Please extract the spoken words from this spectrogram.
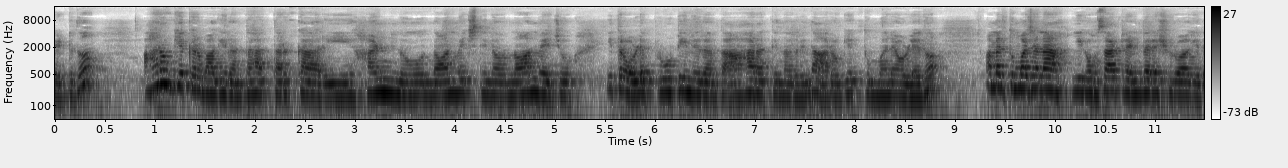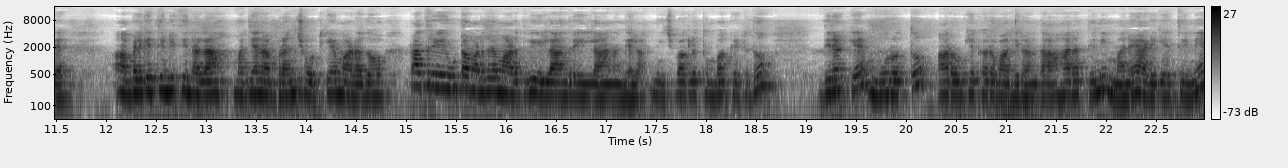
ಕೆಟ್ಟದು. ಆರೋಗ್ಯಕರವಾಗಿರೋಂತಹ ತರಕಾರಿ, ಹಣ್ಣು ನಾನ್ ವೆಜ್ ತಿನ್ನೋರು ನಾನ್ ವೆಜ್ಜು ಈ ಥರ ಒಳ್ಳೆ ಪ್ರೋಟೀನ್ ಇರೋಂಥ ಆಹಾರ ತಿನ್ನೋದ್ರಿಂದ ಆರೋಗ್ಯಕ್ಕೆ ತುಂಬಾ ಒಳ್ಳೆಯದು ಆಮೇಲೆ ತುಂಬ ಜನ ಈಗ ಹೊಸ ಟ್ರೆಂಡ್ ಬೇರೆ ಶುರುವಾಗಿದೆ. ಬೆಳಗ್ಗೆ ತಿಂಡಿ ತಿನ್ನಲ್ಲ, ಮಧ್ಯಾಹ್ನ ಬ್ರಂಚ್ ಒಟ್ಟಿಗೆ ಮಾಡೋದು, ರಾತ್ರಿ ಊಟ ಮಾಡಿದ್ರೆ ಮಾಡಿದ್ವಿ, ಇಲ್ಲ ಅಂದರೆ ಇಲ್ಲ ಅನ್ನೋಂಗೆಲ್ಲ. ನಿಜವಾಗ್ಲೂ ತುಂಬ ಕೆಟ್ಟದು. ದಿನಕ್ಕೆ ಮೂರೊತ್ತು ಆರೋಗ್ಯಕರವಾಗಿರೋಂಥ ಆಹಾರ ತಿನ್ನಿ, ಮನೆ ಅಡುಗೆ ತಿನ್ನಿ.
